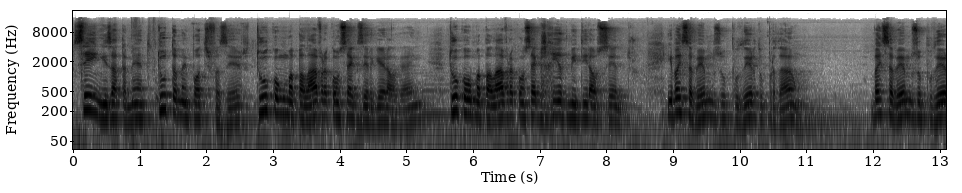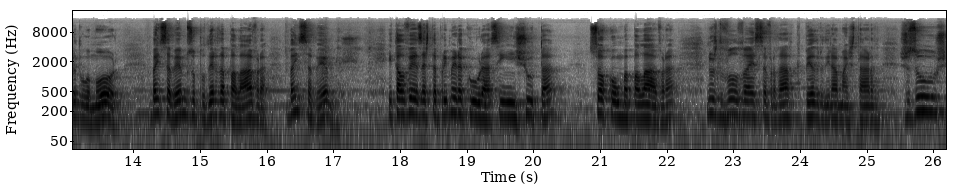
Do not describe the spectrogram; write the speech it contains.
Sim, exatamente, tu também podes fazer. Tu, com uma palavra, consegues erguer alguém. Tu, com uma palavra, consegues readmitir ao centro. E bem sabemos o poder do perdão. Bem sabemos o poder do amor. Bem sabemos o poder da palavra. Bem sabemos. E talvez esta primeira cura, assim enxuta, só com uma palavra, nos devolva essa verdade que Pedro dirá mais tarde. Jesus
